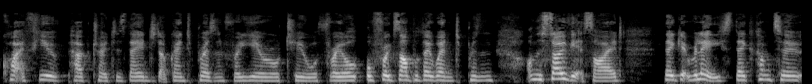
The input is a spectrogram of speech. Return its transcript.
quite a few perpetrators they ended up going to prison for a year or two or three or, or for example they went to prison on the soviet side they get released they come to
